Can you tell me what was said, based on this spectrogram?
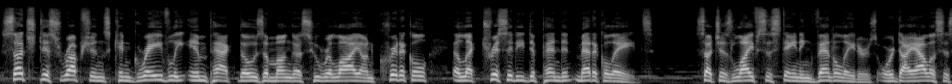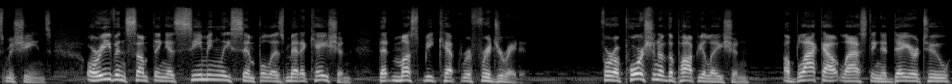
Such disruptions can gravely impact those among us who rely on critical, electricity-dependent medical aids, such as life-sustaining ventilators or dialysis machines, or even something as seemingly simple as medication that must be kept refrigerated. For a portion of the population, a blackout lasting a day or two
